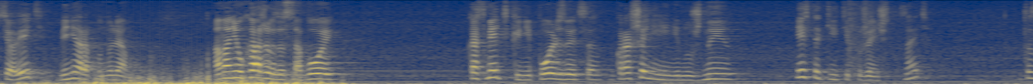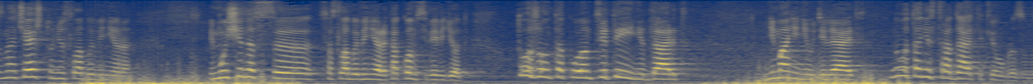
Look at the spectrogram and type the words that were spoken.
Все, видите, Венера по нулям. Она не ухаживает за собой, косметикой не пользуется, украшения ей не нужны. Есть такие типы женщин, знаете? Это означает, что у нее слабая Венера. И мужчина с, со слабой Венерой, как он себя ведет? Тоже он такой, он цветы не дарит, внимания не уделяет. Ну вот они страдают таким образом.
